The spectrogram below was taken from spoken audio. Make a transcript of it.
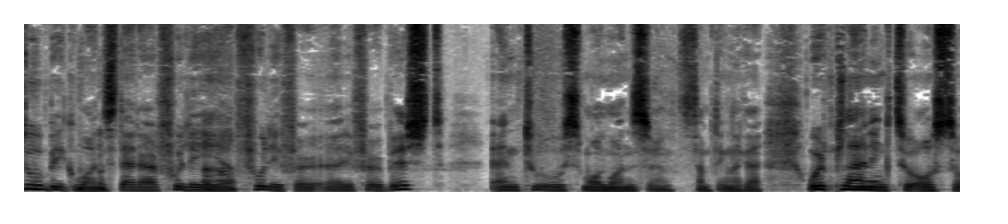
two big ones that are fully uh, fully fur, uh, refurbished, and two small ones, or something like that. We're planning to also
